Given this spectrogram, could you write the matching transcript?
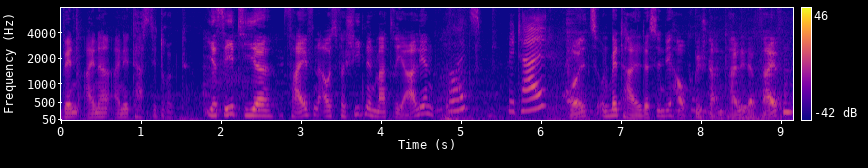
wenn einer eine Taste drückt. Ihr seht hier Pfeifen aus verschiedenen Materialien. Holz, Metall. Holz und Metall, das sind die Hauptbestandteile der Pfeifen.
